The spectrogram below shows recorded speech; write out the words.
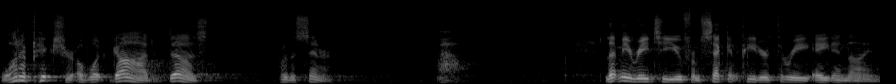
What a picture of what God does for the sinner. Wow. Let me read to you from 2 Peter 3 8 and 9.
